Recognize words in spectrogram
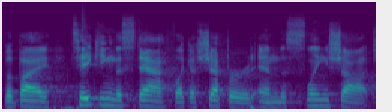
But by taking the staff like a shepherd and the slingshot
